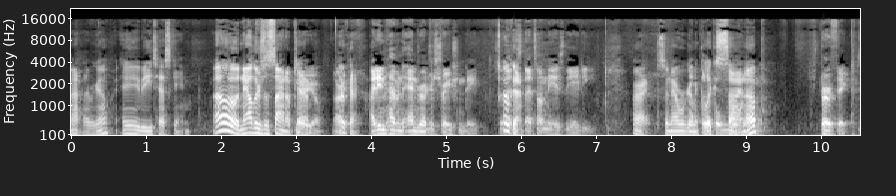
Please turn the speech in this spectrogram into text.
Ah, there we go. AAB test game. Oh, now there's a sign up tab. There you go. All right. Okay. I didn't have an end registration date. So that's, Okay. that's on me as the AD. All right. So now we're going to click a sign warning. up. Perfect.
